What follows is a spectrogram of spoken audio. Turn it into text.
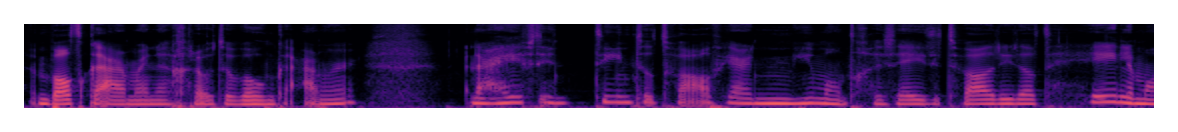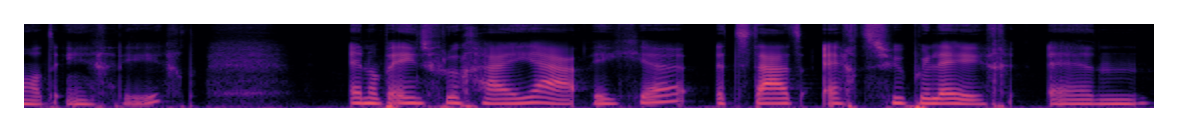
een badkamer en een grote woonkamer. En daar heeft in 10 tot 12 jaar niemand gezeten, terwijl hij dat helemaal had ingericht. En opeens vroeg hij, ja, weet je, het staat echt super leeg. En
